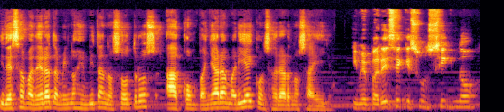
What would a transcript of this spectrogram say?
Y de esa manera también nos invita a nosotros a acompañar a María y consagrarnos a ella. Y me parece que es un signo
